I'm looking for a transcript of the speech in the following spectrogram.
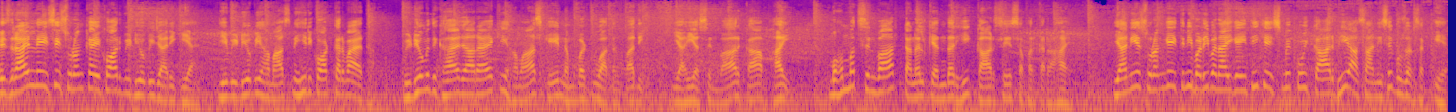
इसराइल ने इसी सुरंग का एक और वीडियो भी जारी किया है। ये वीडियो भी हमास ने ही रिकॉर्ड करवाया था। वीडियो में दिखाया जा रहा है कि हमास के नंबर टू आतंकवादी, याहिया सिनवार का भाई। मोहम्मद सिनवार टनल के अंदर ही कार से सफ़र कर रहा है। यानी ये सुरंगें इतनी बड़ी बनाई गई थी कि इसमें कोई कार भी आसानी से गुजर सकती है।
